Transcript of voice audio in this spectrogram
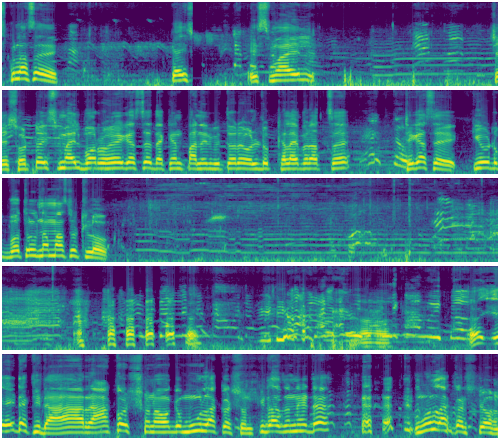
স্কুল আছে? কে ইসমাইল। সেই ছোট্ট ইসমাইল বড় হয়ে গেছে দেখেন পানির ভিতরে ওল্ডুক খেলায় বেড়াচ্ছে। ঠিক আছে কি বোতল না মাছ উঠল? এইটা কি আর আকর্ষণ আমাকে মূল আকর্ষণ। কিটা জানে এটা? মূল আকর্ষণ।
